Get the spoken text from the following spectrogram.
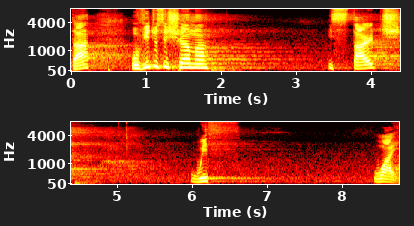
tá? O vídeo se chama Start with Why?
